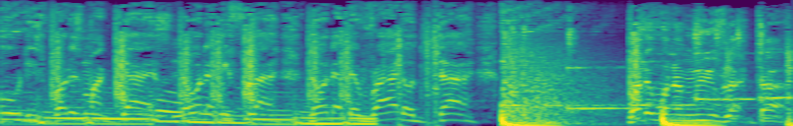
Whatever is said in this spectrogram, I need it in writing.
Cool, these brothers my guys. Know that we fly, know that they ride or die. Why they wanna move like that?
